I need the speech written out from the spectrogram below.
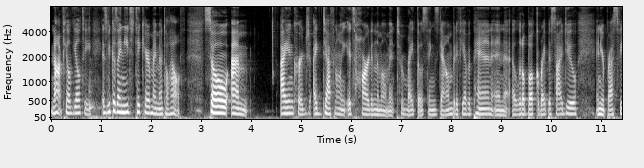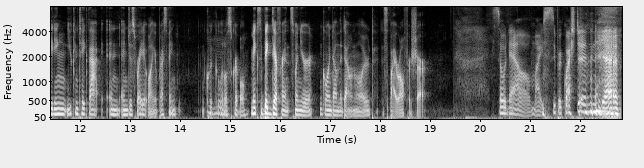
not feel guilty. Is because I need to take care of my mental health. So, um, I encourage, I definitely, it's hard in the moment to write those things down. But if you have a pen and a little book right beside you and you're breastfeeding, you can take that and, and just write it while you're breastfeeding. Quick mm-hmm. little scribble makes a big difference when you're going down the downward spiral for sure. So now my super question. yes.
